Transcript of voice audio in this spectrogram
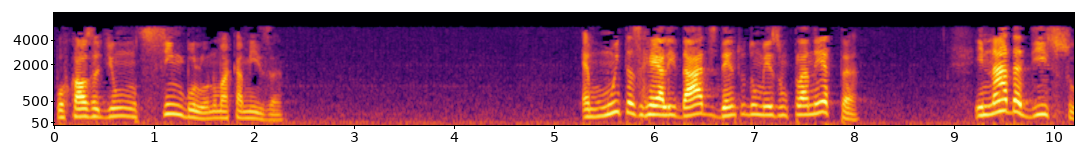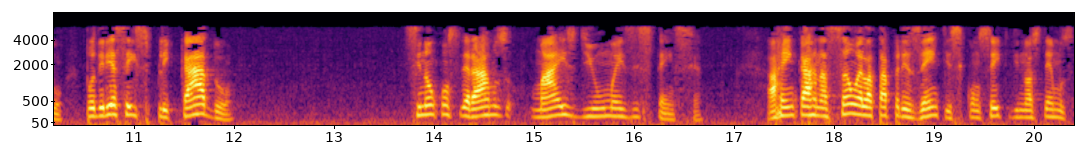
por causa de um símbolo numa camisa. É muitas realidades dentro do mesmo planeta. E nada disso poderia ser explicado se não considerarmos mais de uma existência. A reencarnação ela está presente, esse conceito de nós temos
